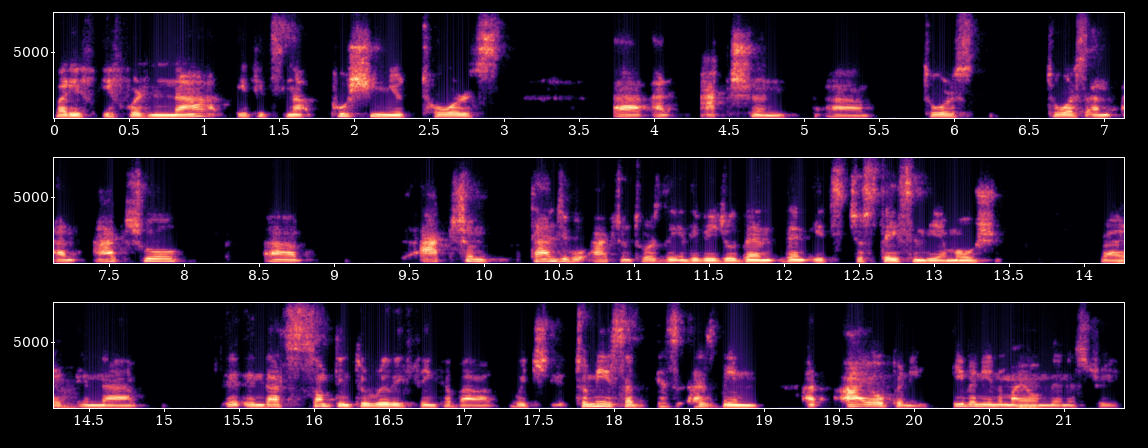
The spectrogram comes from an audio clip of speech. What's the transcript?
But if, if we're not, if it's not pushing you towards uh, an action, uh, towards towards an, an actual uh, action, tangible action towards the individual, then then it just stays in the emotion, right? Yeah. And uh, and that's something to really think about, which to me is a, is, has been an eye opening, even in my mm-hmm. own ministry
